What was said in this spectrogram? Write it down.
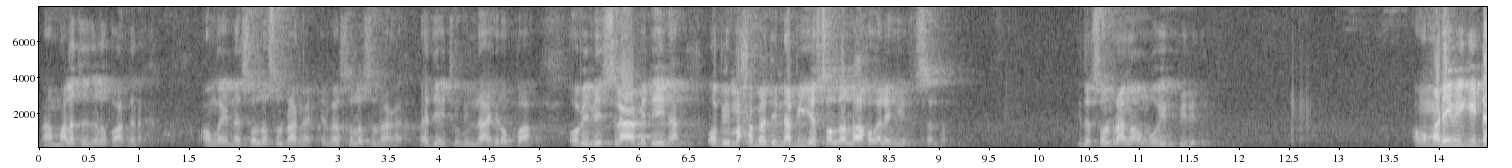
நான் மலக்குகளை பார்க்குறேன் அவங்க என்ன சொல்ல சொல்கிறாங்க என்ன சொல்ல சொல்கிறாங்க ரஜி சுபில்லா ஹிரோப்பா. ஒபில் இஸ்லாமி தீனா. ஒபி முஹம்மது நபிய சொல்லல்லாஹு அலஹி வஸல்லம். இதை சொல்கிறாங்க அவங்க உயிர் பிரியுது. அவங்க மனைவி கிட்ட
